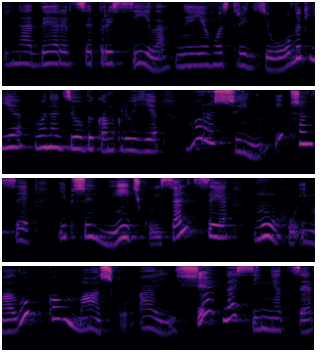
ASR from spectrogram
і на деревце присіла. В неї гострий дзьобик є, вона дзьобиком клює, горошину, і пшонце, і пшеничку, і сальце, муху, і малу комашку, а іще насіння це.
